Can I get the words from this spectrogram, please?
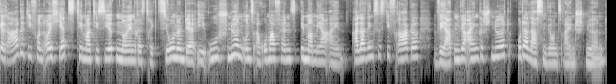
Gerade die von euch jetzt thematisierten neuen Restriktionen der EU schnüren uns Aromafans immer mehr ein. Allerdings ist die Frage, werden wir eingeschnürt oder lassen wir uns einschnüren?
